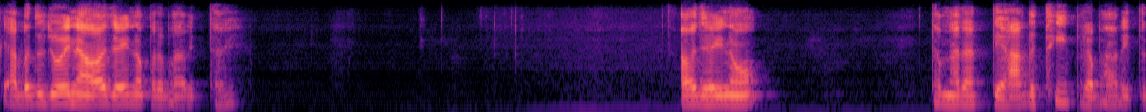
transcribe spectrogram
કે આ બધું જોઈને અજયનો પ્રભાવિત થાય. અજયનો તમારા ત્યાગથી પ્રભાવિત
